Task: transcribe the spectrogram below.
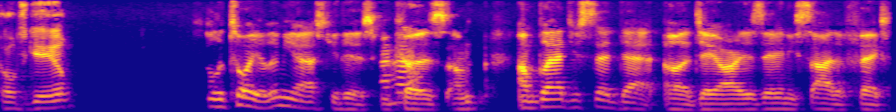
Coach Gayle. So Latoya, let me ask you this uh-huh. because uh-huh. I'm I'm glad you said that, uh, Jr. Is there any side effects?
